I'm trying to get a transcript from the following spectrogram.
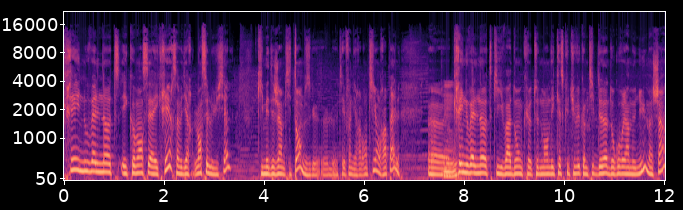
créer une nouvelle note et commencer à écrire, ça veut dire lancer le logiciel, qui met déjà un petit temps parce que le téléphone est ralenti, on le rappelle. Euh, Mhm. Créer une nouvelle note qui va donc te demander qu'est-ce que tu veux comme type de note, donc ouvrir un menu, machin.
